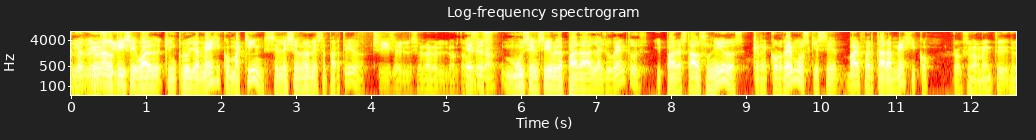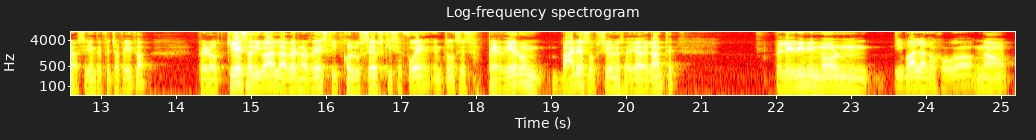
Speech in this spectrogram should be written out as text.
Y, una noticia igual que incluye a México, McKean se lesionó en este partido. Sí, se lesionó el norteamericano. Eso es muy sensible para la Juventus y para Estados Unidos, que recordemos que se va a ofertar a México. Próximamente, en la siguiente fecha FIFA. Pero Chiesa, Dybala, Bernardeschi, Kolusevski se fue, entonces perdieron varias opciones allá adelante. Pellegrini no... Dybala no jugó. No.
